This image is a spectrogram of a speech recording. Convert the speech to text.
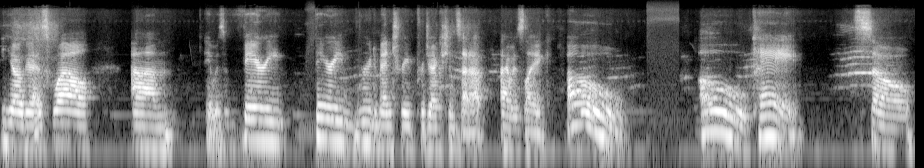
yoga as well. Um, it was a very, very rudimentary projection setup. I was like, oh, okay. So,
